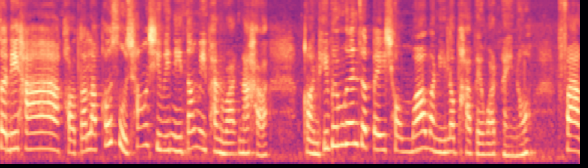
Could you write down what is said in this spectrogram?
สวัสดีค่ะ ขอต้อนรับเข้าสู่ช่องชีวิตนี้ต้องมีพันวัดนะคะ ก่อนที่เพื่อนๆจะไปชมว่าวันนี้เราพาไปวัดไหนเนาะ ฝาก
